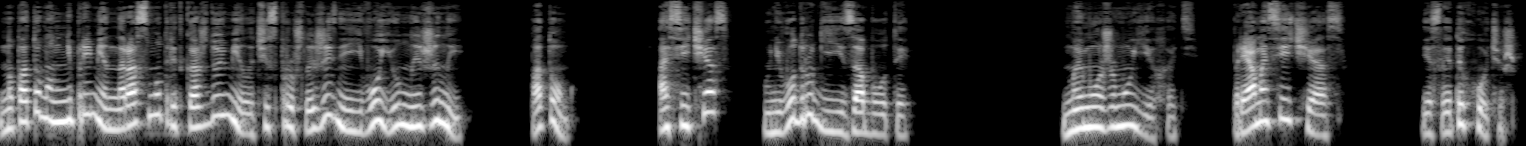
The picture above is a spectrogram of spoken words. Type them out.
но потом он непременно рассмотрит каждую мелочь из прошлой жизни его юной жены. Потом. А сейчас у него другие заботы. Мы можем уехать. Прямо сейчас, если ты хочешь.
